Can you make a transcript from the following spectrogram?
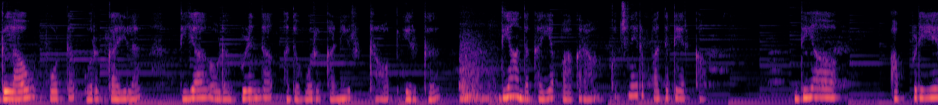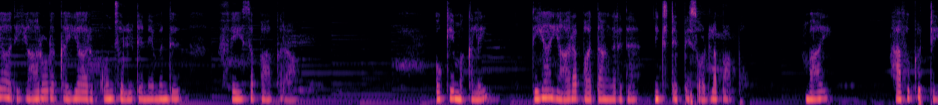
க்ளவ் போட்ட ஒரு கையில் தியாவோட விழுந்த அந்த ஒரு கண்ணீர் ட்ராப் இருக்குது தியா அந்த கையை பார்க்குறா. கொஞ்ச நேரம் பார்த்துட்டே இருக்கா. தியா அப்படியே அது யாரோட கையாக இருக்கும்னு சொல்லிட்டு நிமிந்து ஃபேஸை பார்க்குறா. ஓகே மக்களே தியா யாரை பார்த்தாங்கிறத நெக்ஸ்ட் எபிசோடில் பார்ப்போம். பாய் ஹாவ் அ குட் டே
